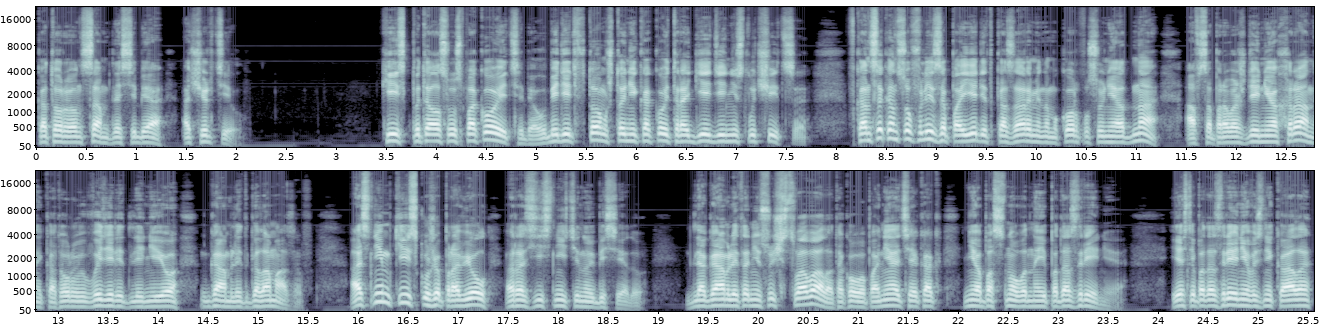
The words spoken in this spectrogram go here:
которые он сам для себя очертил. Кийск пытался успокоить себя, убедить в том, что никакой трагедии не случится. В конце концов, Лиза поедет к казарменному корпусу не одна, а в сопровождении охраны, которую выделит для нее Гамлет Голомазов. А с ним Кийск уже провел разъяснительную беседу. Для Гамлета не существовало такого понятия, как необоснованные подозрения. Если подозрение возникало,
